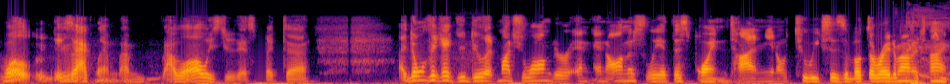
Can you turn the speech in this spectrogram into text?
well, exactly. I'm, I'm I will always do this, but. uh I don't think I could do it much longer. And, and honestly, at this point in time, you know, two weeks is about the right amount of time.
